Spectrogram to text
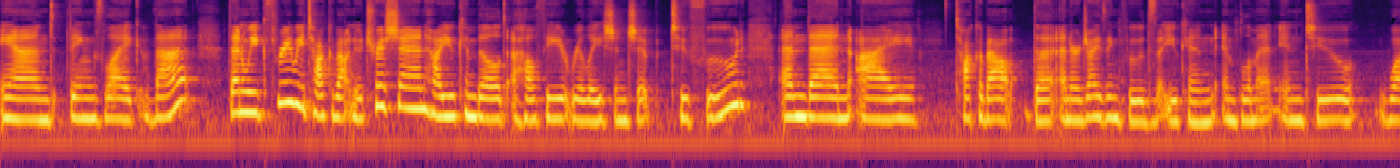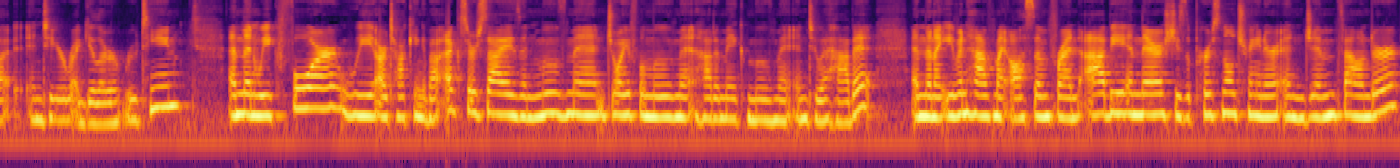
and things like that. Then, week three, we talk about nutrition, how you can build a healthy relationship to food. And then I talk about the energizing foods that you can implement into what into your regular routine. And then week 4, we are talking about exercise and movement, joyful movement, how to make movement into a habit. And then I even have my awesome friend Abby in there. She's a personal trainer and gym founder.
